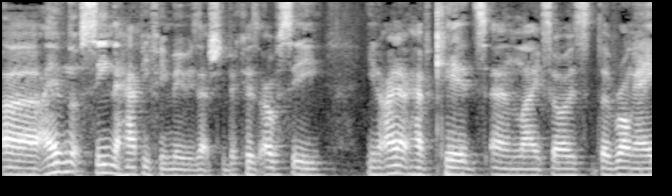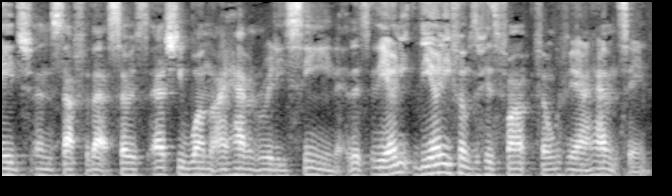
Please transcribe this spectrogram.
Uh, I have not seen the Happy Feet movies actually because obviously, you know, I don't have kids and like so I was the wrong age and stuff for that. So it's actually one that I haven't really seen. It's the only the only films of his filmography I haven't seen.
